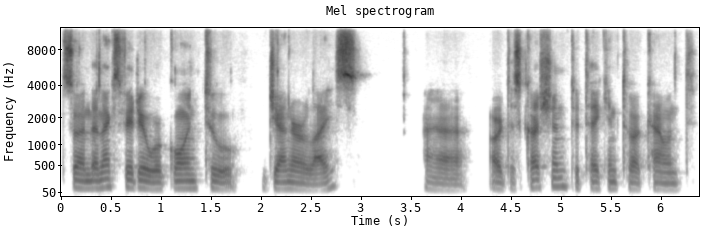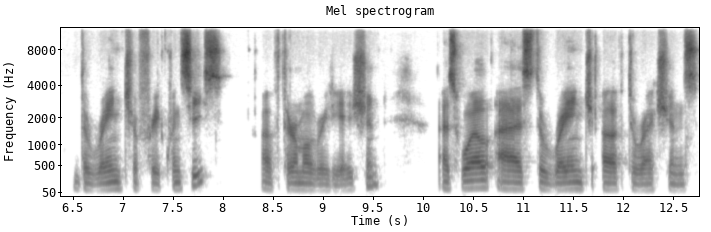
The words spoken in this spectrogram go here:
So in the next video, we're going to generalize uh, our discussion to take into account the range of frequencies of thermal radiation, as well as the range of directions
